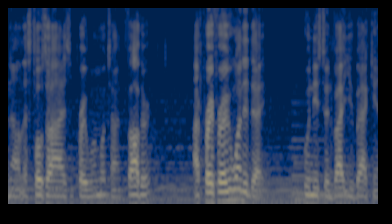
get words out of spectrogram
Now, let's close our eyes and pray one more time. Father, I pray for everyone today who needs to invite you back in.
